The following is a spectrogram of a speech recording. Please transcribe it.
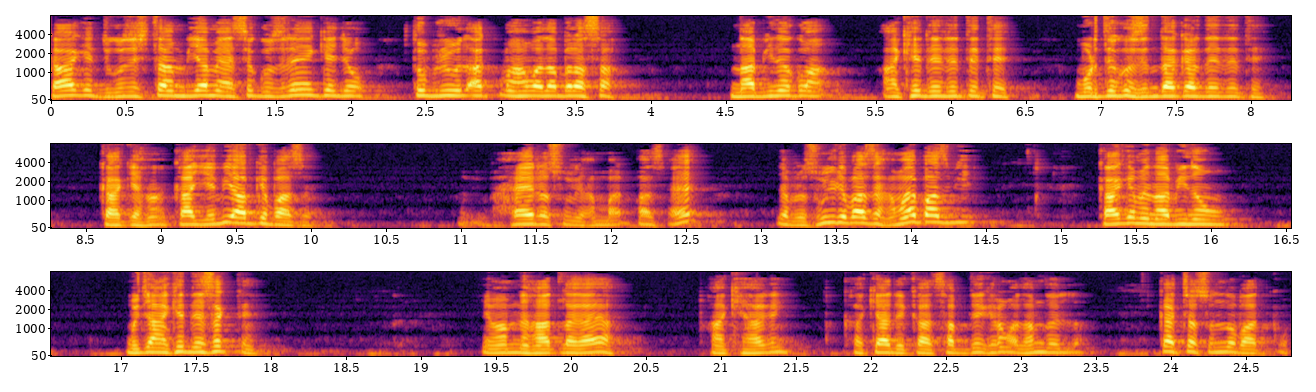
कहा कि गुज्त अम्बिया में ऐसे गुजरे हैं कि जो तुबरुलकमा वाला बरसा नाबीना को आँखें दे देते थे, मुर्दे को ज़िंदा कर देते थे। कहा कि हाँ। कहा यह भी आपके पास है। है रसूल हमारे पास है। जब रसूल के पास है, हमारे पास भी है। कहा कि मैं नाबीना हूँ। मुझे आँखें दे सकते हैं। इमाम ने हाथ लगाया, आँखें आ गई, कहा, क्या देखा? सब देख रहा हूँ अलहमदिल्ला कहा अच्छा सुन लो बात को।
